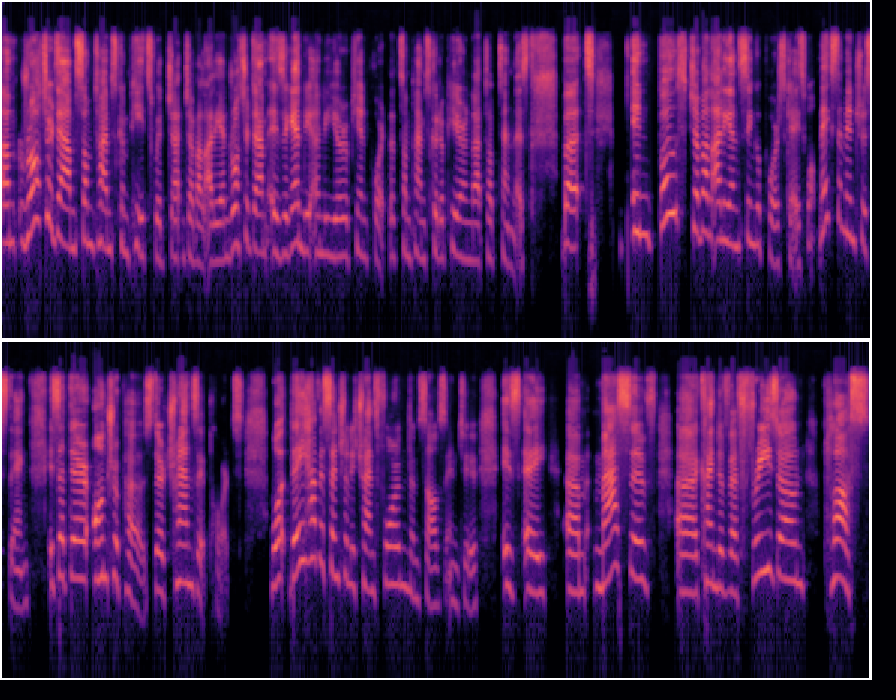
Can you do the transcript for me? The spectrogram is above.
Um, Rotterdam sometimes competes with J- Jebel Ali, and Rotterdam is again the only European port that sometimes could appear in that top 10 list. But in both Jebel Ali and Singapore's case, what makes them interesting is that they're entrepôts, they're transit ports. What they have essentially transformed themselves into is a um, massive uh, kind of a free zone plus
